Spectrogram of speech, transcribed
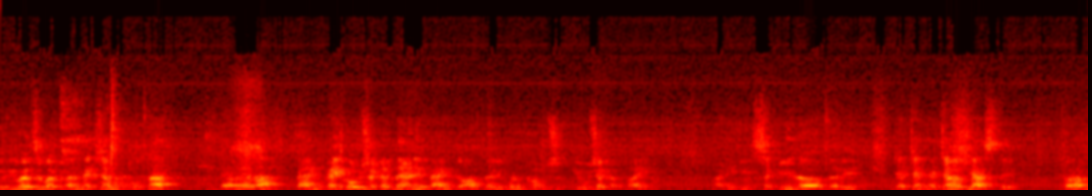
इरिव्हर्सिबल ट्रान्झॅक्शन होतात त्यावेळेला बँक काही करू शकत नाही आणि बँक जबाबदारी पण करू शक घेऊ शकत नाही. आणि ही सगळी जबाबदारी ज्याच्या त्याच्यावरती असते तेव्हा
